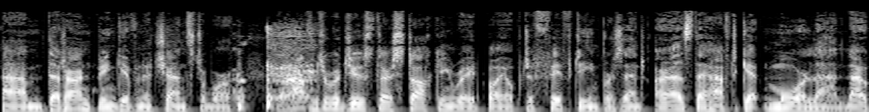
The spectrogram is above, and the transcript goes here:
um, that aren't being given a chance to work. They have to reduce their stocking rate by up to 15%, or else they have to get more land. Now,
